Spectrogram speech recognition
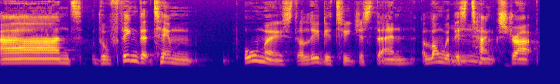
And the thing that Tim almost alluded to just then, along with this tank strap,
